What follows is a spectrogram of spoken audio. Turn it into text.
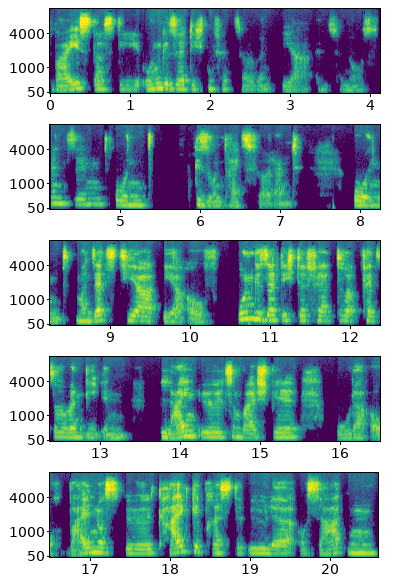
weiß, dass die ungesättigten Fettsäuren eher entzündungsfördernd sind und gesundheitsfördernd. Und man setzt hier eher auf ungesättigte Fettsäuren wie in Leinöl zum Beispiel oder auch Walnussöl, kaltgepresste Öle aus Saaten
